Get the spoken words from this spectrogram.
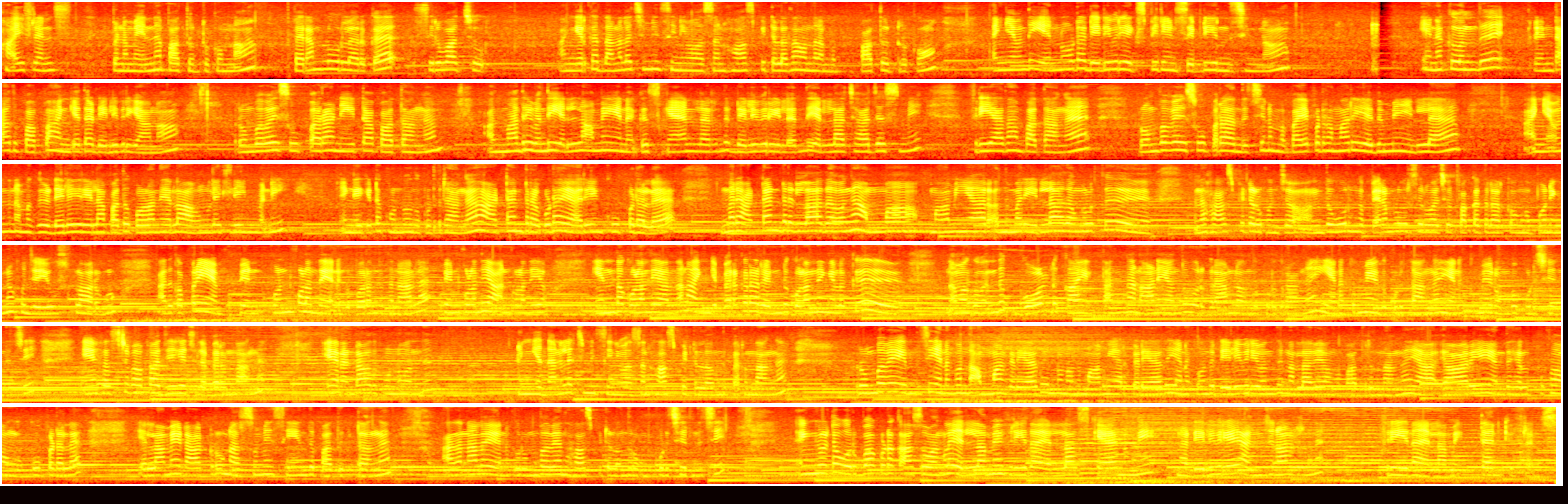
Hi friends இப்போ நம்ம என்ன பார்த்துட்ருக்கோம்னா பெரம்பலூரில் இருக்க சிறுவாச்சூர். அங்கே இருக்க தனலட்சுமி சீனிவாசன் ஹாஸ்பிட்டலில் தான் வந்து நம்ம பார்த்துட்ருக்கோம். அங்கே வந்து என்னோட டெலிவரி எக்ஸ்பீரியன்ஸ் எப்படி இருந்துச்சுங்கன்னா எனக்கு வந்து ரெண்டாவது பாப்பா அங்கே தான் டெலிவரி ஆனால் ரொம்பவே சூப்பராக நீட்டாக பார்த்தாங்க. அது மாதிரி வந்து எல்லாமே எனக்கு ஸ்கேன்லேருந்து டெலிவரியிலேருந்து எல்லா சார்ஜஸுமே ஃப்ரீயாக தான் பார்த்தாங்க. ரொம்பவே சூப்பராக இருந்துச்சு. நம்ம பயப்படுற மாதிரி எதுவுமே இல்லை. அங்கே வந்து நமக்கு டெலிவரியெல்லாம் பார்த்து குழந்தையெல்லாம் அவங்களே க்ளீன் பண்ணி எங்ககிட்ட கொண்டு வந்து கொடுத்துட்டாங்க. அட்டெண்டரை கூட யாரையும் கூப்பிடலை. இந்த மாதிரி அட்டெண்டர் இல்லாதவங்க அம்மா மாமியார் அந்த மாதிரி இல்லாதவங்களுக்கு அந்த ஹாஸ்பிட்டல் கொஞ்சம் இந்த ஊருங்க பெரம்பலூர் சிறுவாச்சூர் பக்கத்தில் இருக்கவங்க போனீங்கன்னா கொஞ்சம் யூஸ்ஃபுல்லாக இருக்கும். அதுக்கப்புறம் என் பெண் பொன் குழந்தை எனக்கு பிறந்ததுனால பெண் குழந்தைய ஆண் குழந்தையோ எந்த குழந்தையா இருந்தாலும் அங்கே பிறக்கிற ரெண்டு குழந்தைங்களுக்கு நமக்கு வந்து கோல்டு காயின் தங்க நாணயம் வந்து ஒரு கிராமில் வந்து கொடுக்குறாங்க. எனக்குமே இது கொடுத்தாங்க. எனக்குமே ரொம்ப பிடிச்சிருந்துச்சு. என் ஃபஸ்ட்டு பாப்பா ஜிஹெச்சில் பிறந்தாங்க. என் ரெண்டாவது பொண்ணு வந்து இங்கே தனலட்சுமி சீனிவாசன் ஹாஸ்பிட்டலில் வந்து பிறந்தாங்க. ரொம்பவே இருந்துச்சு. எனக்கு வந்து அம்மா கிடையாது. இன்னொன்று வந்து மாமியார் கிடையாது. எனக்கு வந்து டெலிவரி வந்து நல்லாவே அவங்க பார்த்துருந்தாங்க. யா யாரையும் எந்த ஹெல்ப்புக்கும் அவங்க கூப்பிடலை. எல்லாமே டாக்டரும் நர்ஸுமே சேர்ந்து பார்த்துக்கிட்டாங்க. அதனால் எனக்கு ரொம்பவே அந்த ஹாஸ்பிட்டல் வந்து ரொம்ப பிடிச்சிருந்துச்சு. எங்கள்கிட்ட ஒரு ரூபா கூட காசு வாங்கல. எல்லாமே ஃப்ரீ தான். எல்லா ஸ்கேனுமே நான் டெலிவரியாகி அஞ்சு நாள் இருந்தேன். ஃப்ரீ தான் எல்லாமே. Thank you friends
